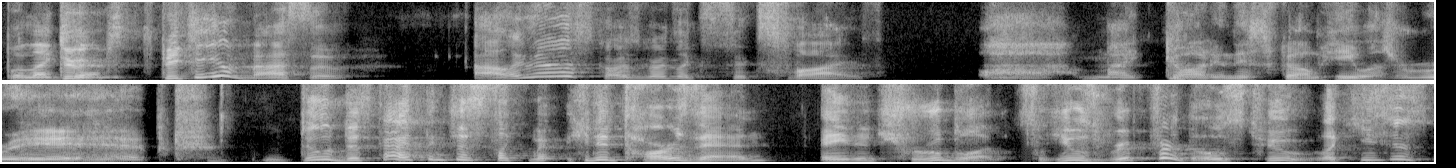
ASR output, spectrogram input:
But like, Dude, uh, speaking of massive, Alexander Skarsgård's like six five. oh my god! In this film, he was ripped. Dude, this guy I think just like he did Tarzan and he did True Blood, so he was ripped for those two. Like he's just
